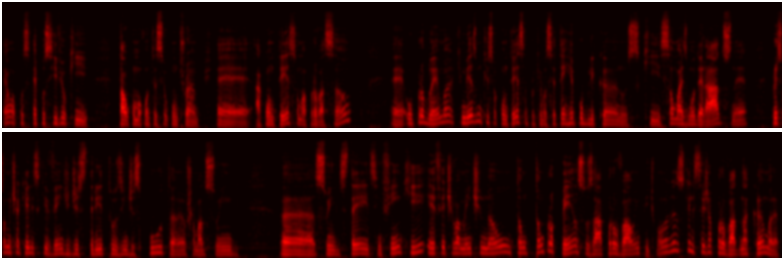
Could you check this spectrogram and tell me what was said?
é, uma, é possível que, tal como aconteceu com Trump, é, aconteça uma aprovação. É, o problema é que, mesmo que isso aconteça, porque você tem republicanos que são mais moderados, né, principalmente aqueles que vêm de distritos em disputa, né, o chamado swing uh, swing states, enfim, que efetivamente não estão tão propensos a aprovar o impeachment. Uma vez que ele seja aprovado na Câmara,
